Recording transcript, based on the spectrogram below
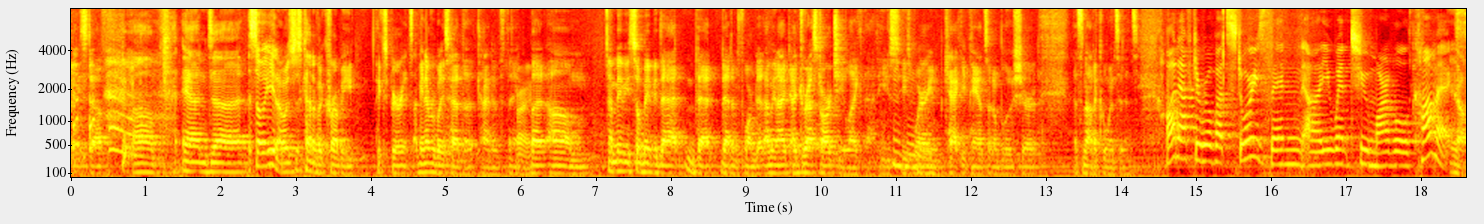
be me stuff. Um, and uh, so, you know, it was just kind of a crummy experience. I mean, everybody's had that kind of thing, Right. but um, and maybe so maybe that that that informed it. I mean, I, I dressed Archie like that. He's he's wearing khaki pants and a blue shirt. That's not a coincidence. On after Robot Stories, then uh, you went to Marvel Comics. Yeah.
